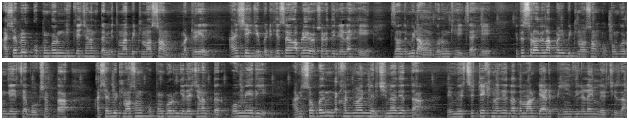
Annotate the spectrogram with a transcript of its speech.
अशा वेळी ओपन करून घेतल्याच्यानंतर मी तुम्हाला बिटमा सॉन्ग मटेरियल आणि शेकीपेट हे सर्व आपल्या वेबसाईट दिलेलं आहे. त्याच्यानंतर तुम्ही डाउनलोड करून घ्यायचं आहे. इथं सुरुवातीला आपण बिटमा सॉन्ग ओपन करून घ्यायचं आहे बघू शकता. अशा बिटमा सॉन्ग ओपन करून गेल्याच्यानंतर ओ मेरी आणि सोबत मी खाली तुम्हाला मिरची न देता मी मिरची टेक्स्ट न देता तुम्हाला डॅड पी दिलेला आहे मिरचीचा.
